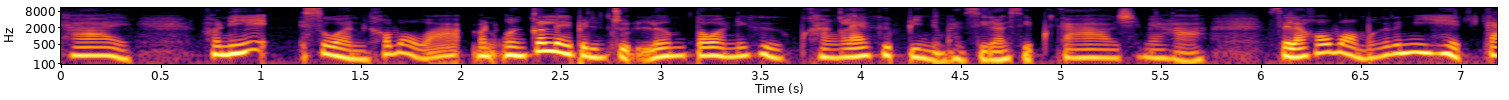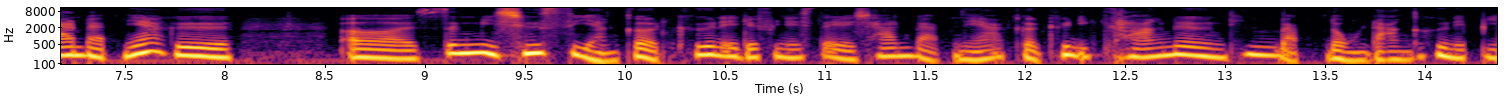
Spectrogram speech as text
ใช่คราวนี้ส่วนเขาบอกว่ามันมันก็เลยเป็นจุดเริ่มต้นนี่คือครั้งแรกคือปี 1419 ใช่ไหมคะเสร็จแล้วเขาบอกมันก็จะมีเหตุการณ์แบบเนี้ยคือเอ่อ ซึ่งมีชื่อเสียงเกิดขึ้นไอ้ defenestration แบบเนี้ยเกิดขึ้นอีกครั้งหนึ่งที่แบบโด่งดังก็คือในปี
